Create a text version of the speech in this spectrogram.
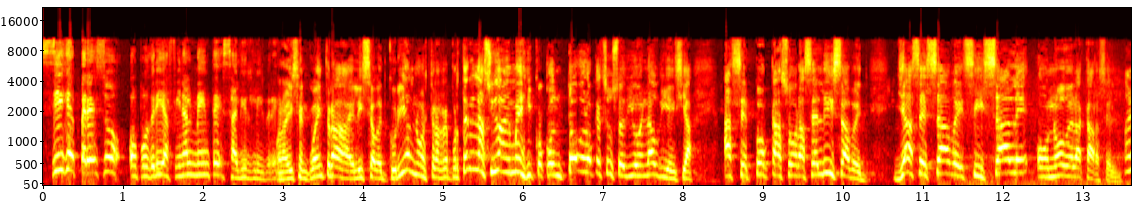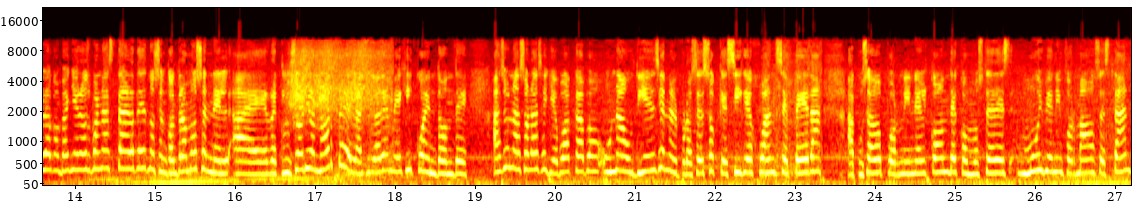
¿Sigue preso o podría finalmente salir libre? Bueno, ahí se encuentra Elizabeth Curiel, nuestra reportera en la Ciudad de México, con todo lo que sucedió en la audiencia hace pocas horas. Elizabeth, ya se sabe si sale o no de la cárcel. Hola compañeros, buenas tardes. Nos encontramos en el eh, reclusorio norte de la Ciudad de México, en donde hace unas horas se llevó a cabo una audiencia en el proceso que sigue Juan Cepeda, acusado por Ninel Conde, como ustedes muy bien informados están,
